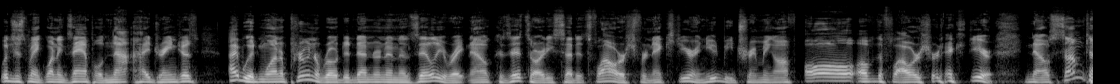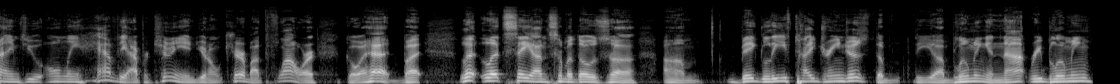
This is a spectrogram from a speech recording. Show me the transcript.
we'll just make one example, not hydrangeas. I wouldn't want to prune a rhododendron and azalea right now because it's already set its flowers for next year, and you'd be trimming off all of the flowers for next year. Now, sometimes you only have the opportunity and you don't care about the flower. Go ahead. But let, let's say on some of those uh, um, big leafed hydrangeas, the, the uh, blooming and not reblooming,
